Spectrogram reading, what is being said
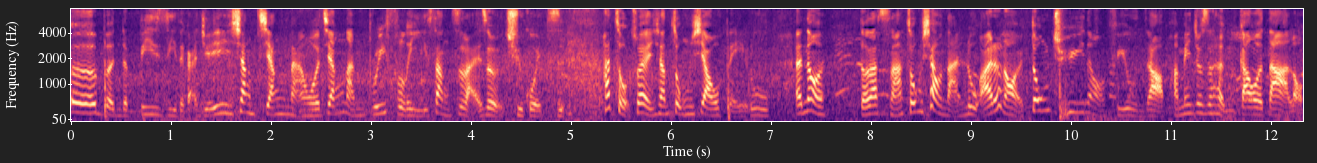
urban 的 busy 的感觉，有点像江南，我江南 briefly 上次来的时候有去过一次，它走出来很像中孝北路，哎，那种德拉斯啊，忠孝南路，I don't know，东区那种 feel，你知道，旁边就是很高的大楼，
